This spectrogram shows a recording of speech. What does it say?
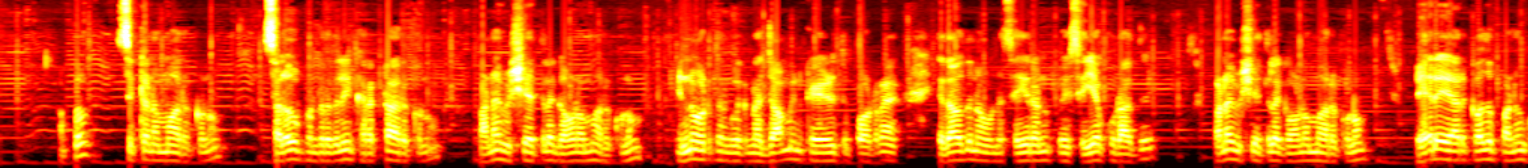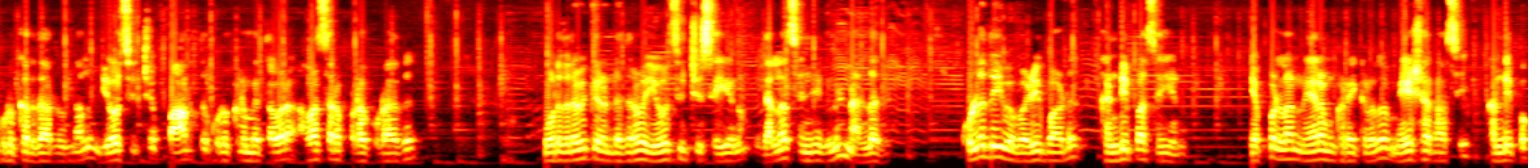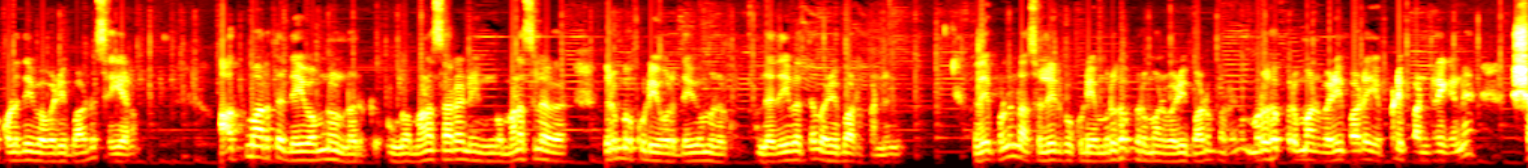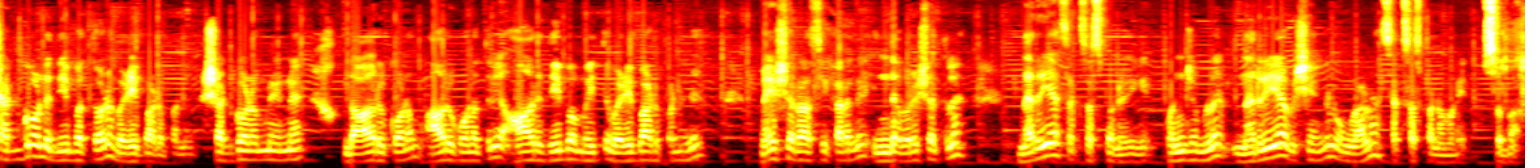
அப்போ சிக்கனமா இருக்கணும். செலவு பண்றதுலயும் கரெக்டா இருக்கணும். பண விஷயத்துல கவனமா இருக்கணும். இன்னொருத்தவங்களுக்கு நான் ஜாமீன் கையெழுத்து போடுறேன். ஏதாவது நான் ஒன்று செய்யறேன்னு போய் செய்யக்கூடாது. பண விஷயத்துல கவனமா இருக்கணும். வேற யாருக்காவது பணம் கொடுக்கறதா இருந்தாலும் யோசிச்சு பார்த்து கொடுக்கணுமே தவிர அவசரப்படக்கூடாது. ஒரு தடவைக்கு ரெண்டு தடவை யோசிச்சு செய்யணும். இதெல்லாம் செஞ்சீங்கன்னா நல்லது. குலதெய்வ வழிபாடு கண்டிப்பா செய்யணும். எப்பெல்லாம் நேரம் கிடைக்கிறதோ மேஷ ராசி கண்டிப்பா குலதெய்வ வழிபாடு செய்யணும். ஆத்மார்த்த தெய்வம்னு ஒன்று இருக்கு. உங்க மனசார நீங்க உங்க மனசுல விரும்பக்கூடிய ஒரு தெய்வம் இருக்கும். அந்த தெய்வத்தை வழிபாடு பண்ணுங்க. அதே போல நான் சொல்லியிருக்கக்கூடிய முருகப்பெருமான் வழிபாடும் பண்ணுங்க. முருகப்பெருமான் வழிபாடு எப்படி பண்றீங்கன்னு ஷட்கோண தீபத்தோட வழிபாடு பண்ணுங்க. ஷட்கோணம்னு என்ன? இந்த ஆறு கோணம் ஆறு கோணத்துலேயும் ஆறு தீபம் வைத்து வழிபாடு பண்ணுங்க. மேஷ ராசிக்காரங்க இந்த வருஷத்துல நிறைய சக்சஸ் பண்ணுவீங்க. கொஞ்சம்ல நிறைய விஷயங்கள் உங்களால சக்சஸ் பண்ண முடியும். சுபா.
